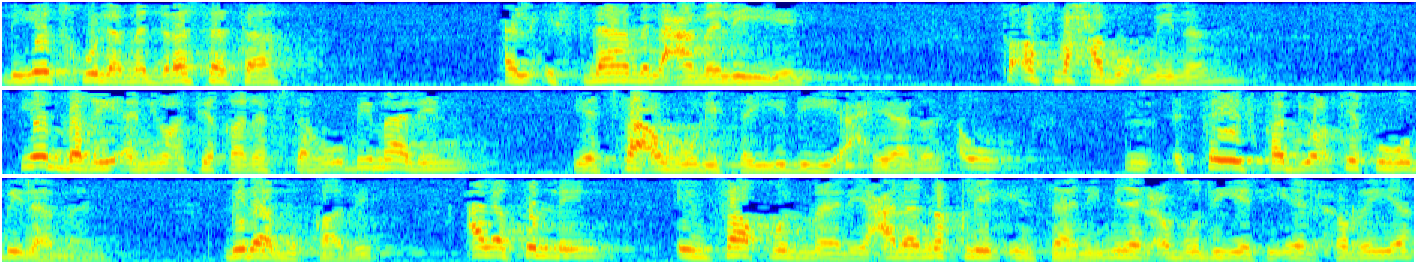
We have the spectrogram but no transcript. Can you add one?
ليدخل مدرسة الإسلام العملية فأصبح مؤمنا ينبغي أن يعتق نفسه بمال يدفعه لسيده أحيانا أو السيد قد يعتقه بلا مال بلا مقابل. على كل إنفاق المال على نقل الإنسان من العبودية إلى الحرية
